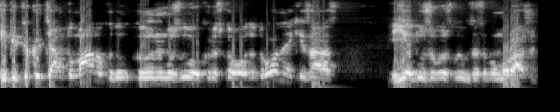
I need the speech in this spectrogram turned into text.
І під прикриттям туману, коли, неможливо використовувати дрони, які зараз є дуже важливим засобом уражень,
